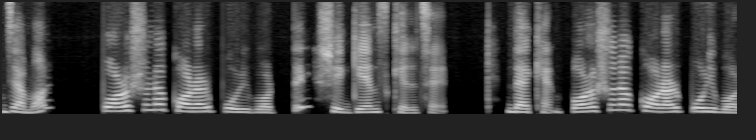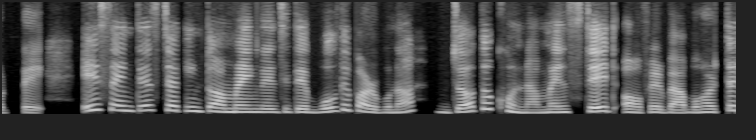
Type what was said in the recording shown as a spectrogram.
যেমন পড়াশোনা করার পরিবর্তে সে গেমস খেলছে। দেখেন, পড়াশোনা করার পরিবর্তে এই সেন্টেন্সটা কিন্তু আমরা ইংরেজিতে বলতে পারব না, যতক্ষণ না আমরা ইনস্টেড অফ এর ব্যবহারটা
